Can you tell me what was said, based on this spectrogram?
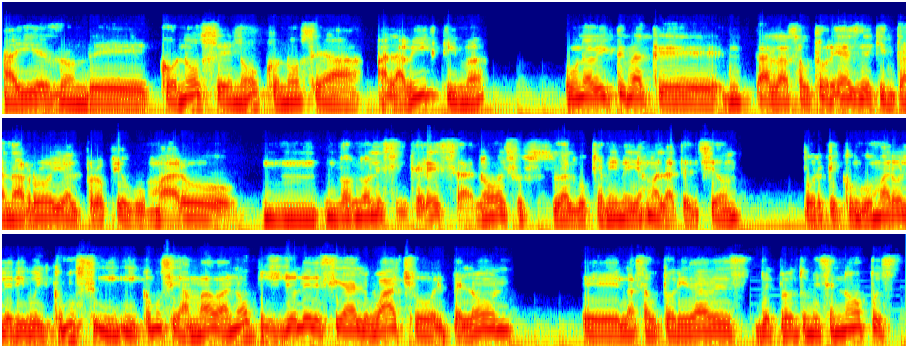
ahí es donde conoce, ¿no? Conoce a, a, la víctima, una víctima que a las autoridades de Quintana Roo y al propio Gumaro mm, no, no les interesa, ¿no? Eso es algo que a mí me llama la atención, porque con Gumaro le digo, ¿y cómo, y cómo se llamaba? No, pues yo le decía el guacho, el pelón, eh, las autoridades de pronto me dicen, no, pues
